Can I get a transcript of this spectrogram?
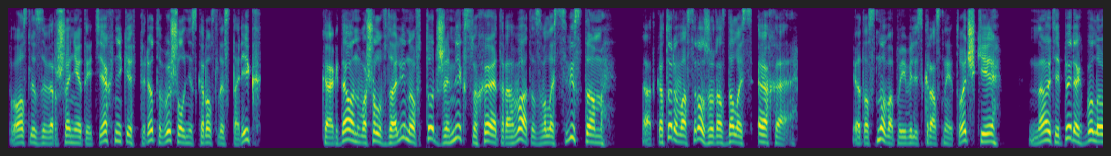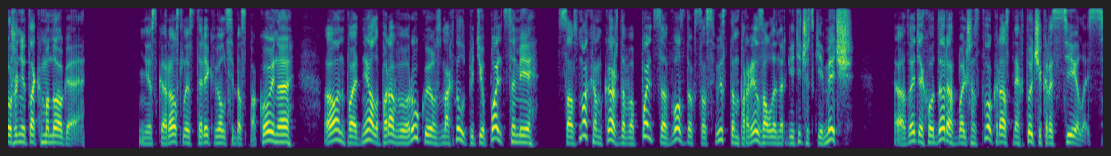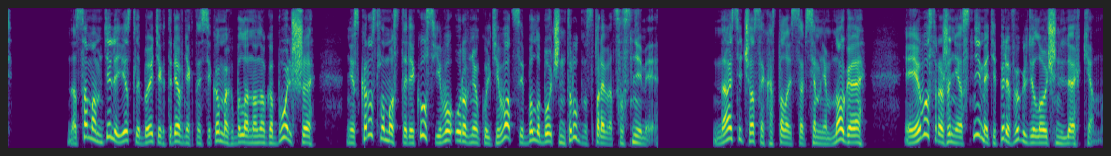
После завершения этой техники вперед вышел низкорослый старик. Когда он вошел в долину, в тот же миг сухая трава отозвалась свистом, от которого сразу же раздалось эхо. Это снова появились красные точки, но теперь их было уже не так много. Низкорослый старик вел себя спокойно, он поднял правую руку и взмахнул пятью пальцами. Со взмахом каждого пальца воздух со свистом прорезал энергетический меч. От этих ударов большинство красных точек рассеялось. На самом деле, если бы этих древних насекомых было намного больше, низкорослому старику с его уровнем культивации было бы очень трудно справиться с ними. Но сейчас их осталось совсем немного, и его сражение с ними теперь выглядело очень легким.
